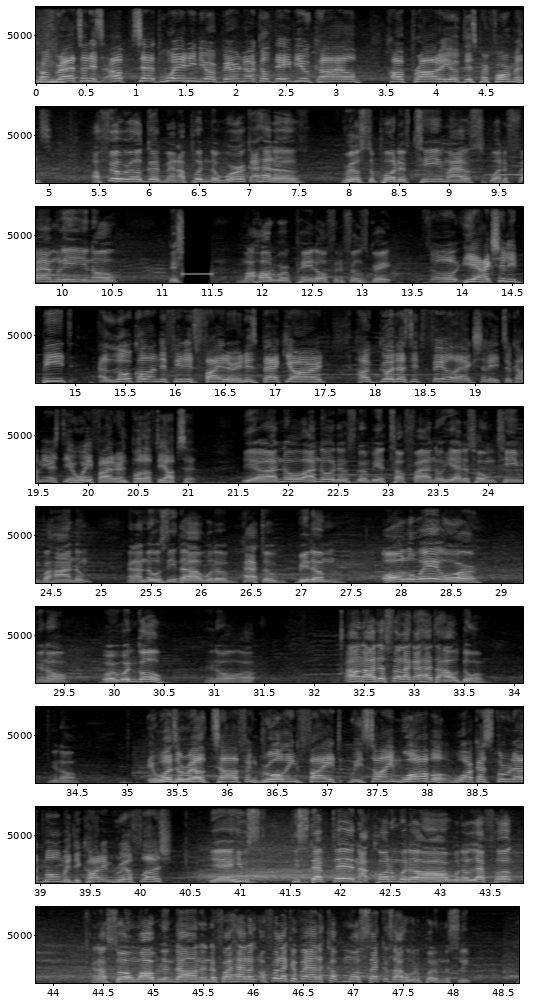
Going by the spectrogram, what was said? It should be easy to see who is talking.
Speaker 1: Congrats on his upset win in your bare knuckle debut, Kylle. How proud are you of this performance?
Speaker 2: I feel real good, man. I put in the work. I had a real supportive team. I have a supportive family. You know, this my hard work paid off, and it feels great.
Speaker 1: So you actually beat a local undefeated fighter in his backyard. How good does it feel actually to come here as the away fighter and pull off the upset?
Speaker 2: Yeah, I know. I know it was going to be a tough fight. I know he had his home team behind him, and I know it's either I would have had to beat him all the way, or you know, or it wouldn't go. You know, uh, I don't know. I just felt like I had to outdo him. You know.
Speaker 1: It was a real tough and grueling fight. We saw him wobble. Walk us through that moment. You caught him real flush.
Speaker 2: Yeah, he was. He stepped in. I caught him with a uh, with a left hook, and I saw him wobbling down. And if I had, a, I feel like if I had a couple more seconds, I would have put him to sleep.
